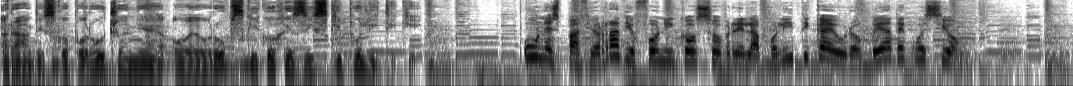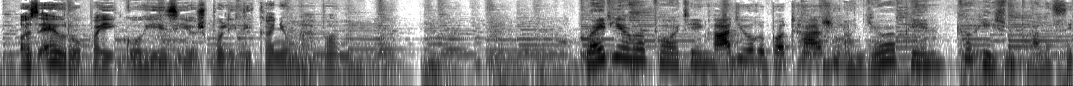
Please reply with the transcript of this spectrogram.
Radijsko poročanje o evropski kohezijski politiki. Un espacio radiofónico sobre la política europea de cohesión. Az európai kohéziós politika nyomában. Radio reporting Radioreportagen on European cohesion policy.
